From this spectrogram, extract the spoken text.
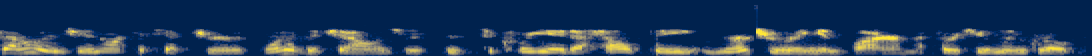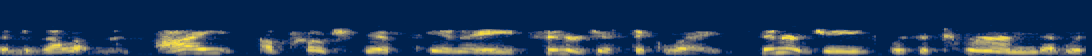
challenge in architecture, one of the challenges is to create a healthy, nurturing environment for human growth and development. I approach this in a synergistic way. Synergy was a term that was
